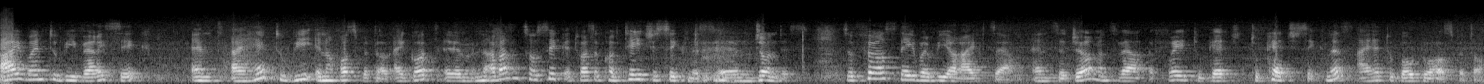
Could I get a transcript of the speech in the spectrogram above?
I went to be very sick and I had to be in a hospital. I got, um, I wasn't so sick, it was a contagious sickness, um, jaundice. The first day when we arrived there, and the Germans were afraid to get to catch sickness, I had to go to a hospital.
